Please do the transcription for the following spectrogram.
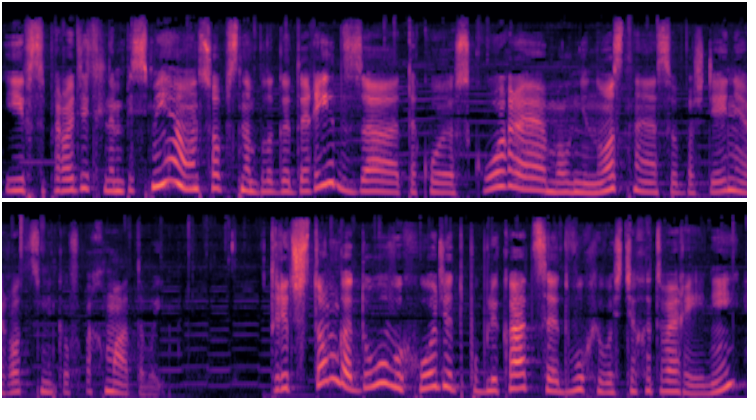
И в сопроводительном письме он, собственно, благодарит за такое скорое, молниеносное освобождение родственников Ахматовой. В 1936 году выходит публикация двух его стихотворений,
